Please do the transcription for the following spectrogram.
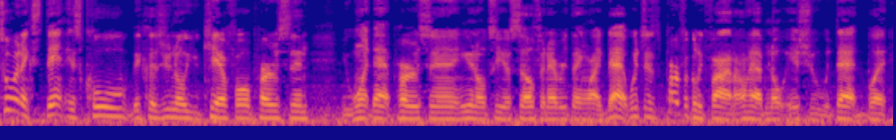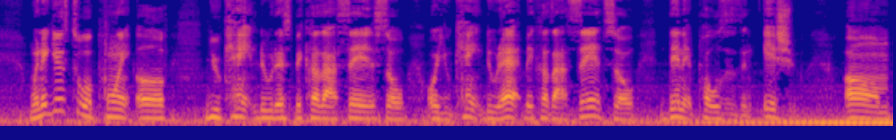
to an extent, it's cool because you know you care for a person, you want that person, you know, to yourself and everything like that, which is perfectly fine. I don't have no issue with that. But when it gets to a point of you can't do this because I said so, or you can't do that because I said so, then it poses an issue. Um,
